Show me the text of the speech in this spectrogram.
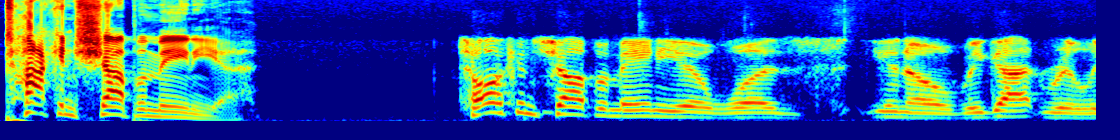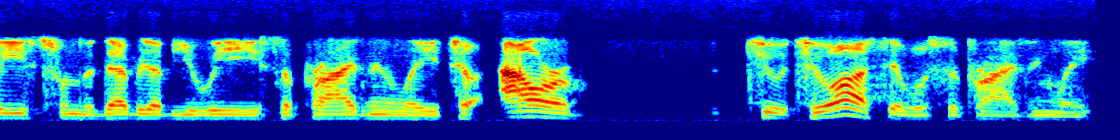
TalkNShopA-Mania. Talking Shopomania was, you know, we got released from the WWE surprisingly to our to to us it was surprisingly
